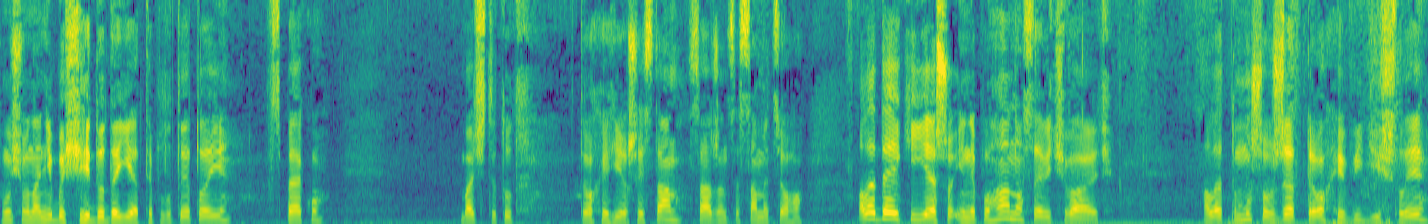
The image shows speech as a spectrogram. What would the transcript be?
тому що вона ніби ще й додає теплоти тої в спеку. Бачите, тут трохи гірший стан саджанця саме цього. Але деякі є, що і непогано все відчувають але тому що вже трохи відійшли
